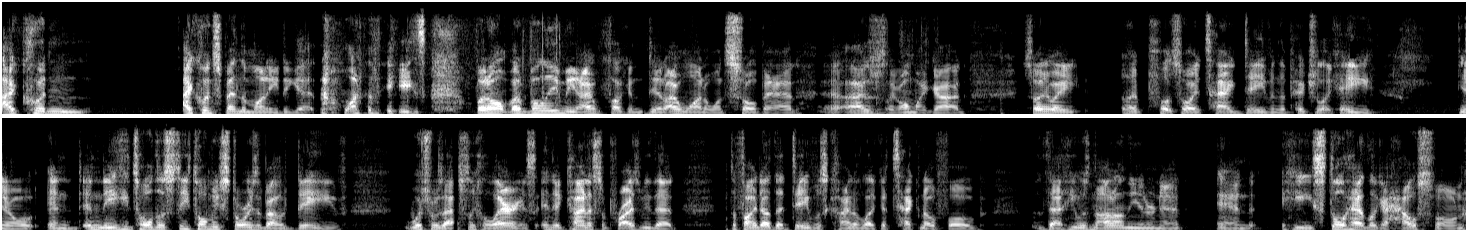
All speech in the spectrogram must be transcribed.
I couldn't I couldn't spend the money to get one of these, but oh, but believe me, I fucking did. I wanted one so bad. I was just like, oh my god. So anyway, I put so I tagged Dave in the picture, like, hey, you know, and and he told us he told me stories about Dave, which was absolutely hilarious, and it kind of surprised me that to find out that Dave was kind of like a technophobe, that he was not on the internet and he still had like a house phone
